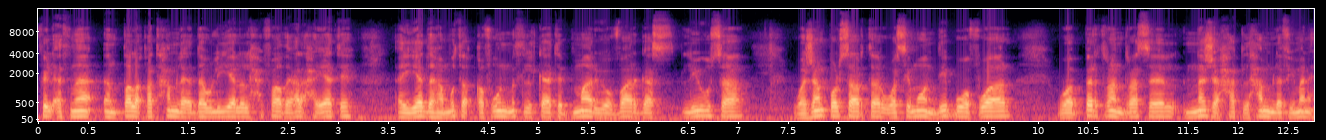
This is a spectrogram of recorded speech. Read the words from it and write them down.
في الأثناء انطلقت حملة دولية للحفاظ على حياته أيدها مثقفون مثل الكاتب ماريو فارغاس ليوسا وجان بول سارتر وسيمون دي بوفوار وبرتراند راسل نجحت الحملة في منع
